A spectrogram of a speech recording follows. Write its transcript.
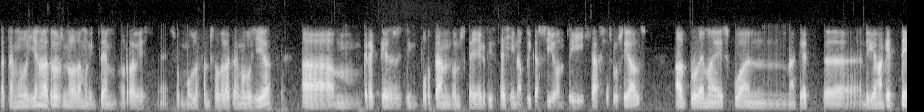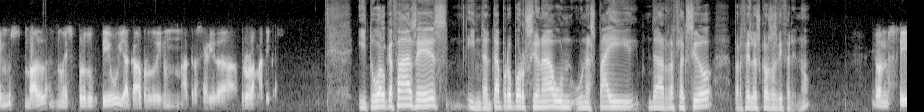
la tecnologia nosaltres no la demonitzem, al revés. Eh? Soc molt defensor de la tecnologia. Uh, crec que és important doncs, que hi existeixin aplicacions i xarxes socials. El problema és quan aquest, eh, diguem, aquest temps val, no és productiu i acaba produint una altra sèrie de problemàtiques. I tu el que fas és intentar proporcionar un, un espai de reflexió per fer les coses diferent, no? Doncs sí,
